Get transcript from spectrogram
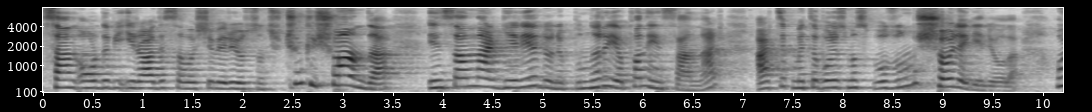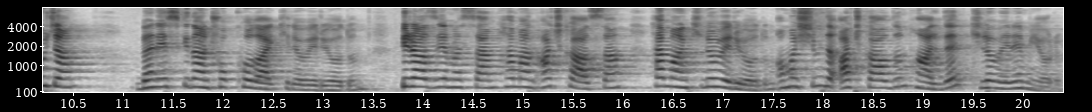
Sen orada bir irade savaşı veriyorsun. Çünkü şu anda insanlar geriye dönüp bunları yapan insanlar artık metabolizması bozulmuş şöyle geliyorlar. Hocam ben eskiden çok kolay kilo veriyordum. Biraz yemesem hemen aç kalsam hemen kilo veriyordum. Ama şimdi aç kaldığım halde kilo veremiyorum.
